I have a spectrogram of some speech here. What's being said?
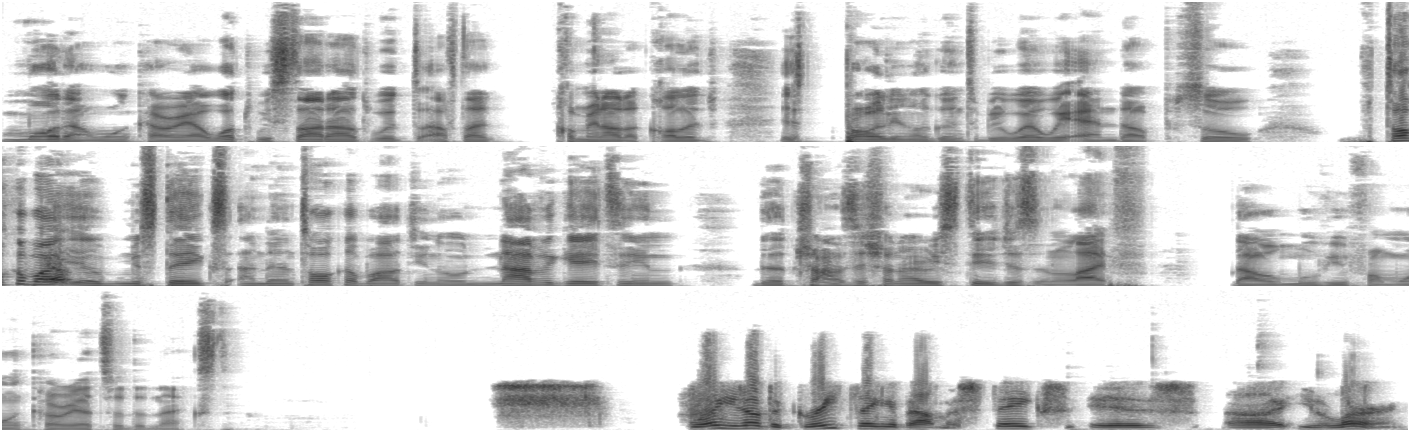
more than one career. What we start out with after coming out of college is probably not going to be where we end up. So, talk about Yep. your mistakes, and then talk about you know navigating the transitionary stages in life that will move you from one career to the next. Well, you know, the great thing about mistakes is uh, you learn.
